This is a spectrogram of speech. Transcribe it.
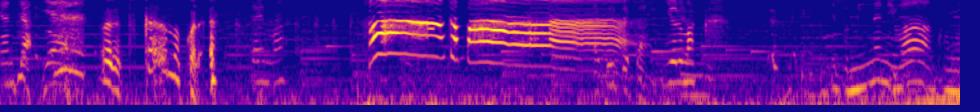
やんちゃイエーイそれ使うのこれ。使います。はあついて夜マックぱみんなにはこの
